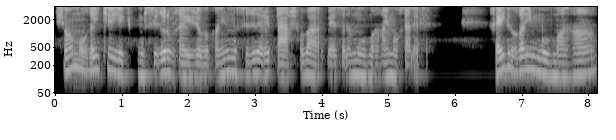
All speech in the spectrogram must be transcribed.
شما موقعی که یک موسیقی رو می‌خوای اجرا بکنین موسیقی داره بخش ها و به اصطلاح موومان های مختلفه. خیلی اوقات این موومان ها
